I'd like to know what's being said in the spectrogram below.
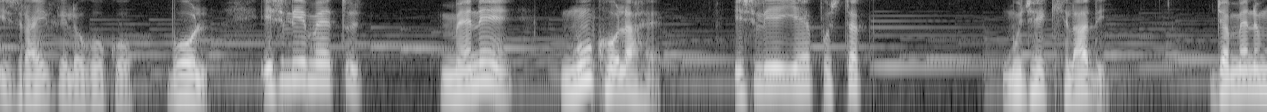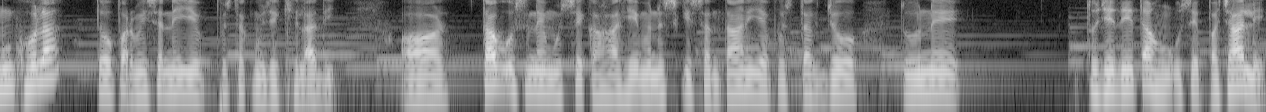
इसराइल के लोगों को बोल। इसलिए मैं तो मैंने मुँह खोला है, इसलिए यह पुस्तक मुझे खिला दी। जब मैंने मुँह खोला तो परमेश्वर ने यह पुस्तक मुझे खिला दी और तब उसने मुझसे कहा, हे मनुष्य की संतान, यह पुस्तक जो तूने तुझे देता हूँ, उसे पचा ले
